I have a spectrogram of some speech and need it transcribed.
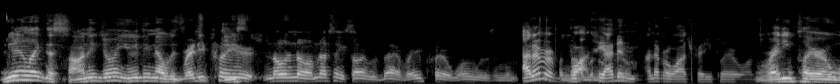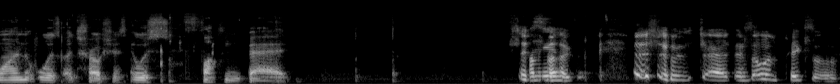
You didn't like the Sonic joint? You think that was Ready Player. No, no, I'm not saying Sonic was bad. Ready Player One was an. I never watched. See, I didn't. I never watched Ready Player One. Ready Player One was atrocious. It was fucking bad. Shit I mean- sucked. that shit was trash, and so was Pixels.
